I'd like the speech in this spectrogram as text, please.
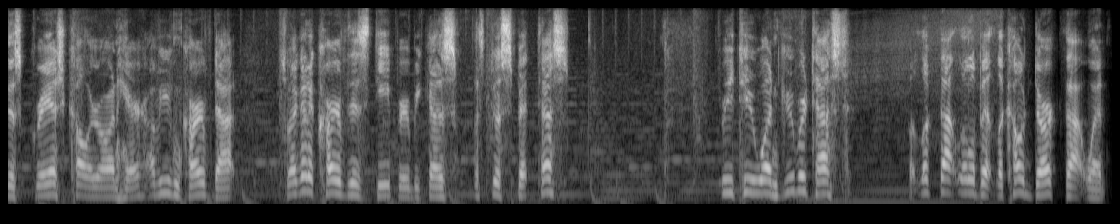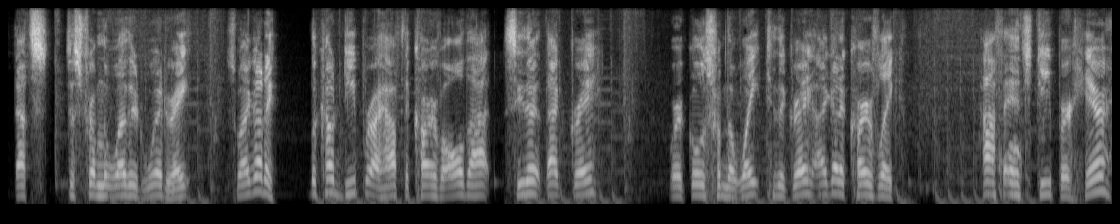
this grayish color on here. I've even carved that, So I got to carve this deeper because let's do a spit test. Three, two, one, goober test. But look that little bit. Look how dark that went. That's just from the weathered wood, right? So I got to look how deeper I have to carve all that. See that that gray, where it goes from the white to the gray. I got to carve like half inch deeper here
